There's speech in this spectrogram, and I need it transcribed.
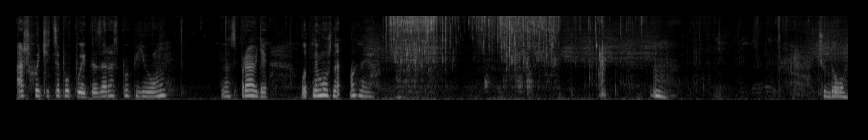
Аж хочеться попити. Зараз поп'ю. Насправді, от не можна. Можна я? Чудово.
